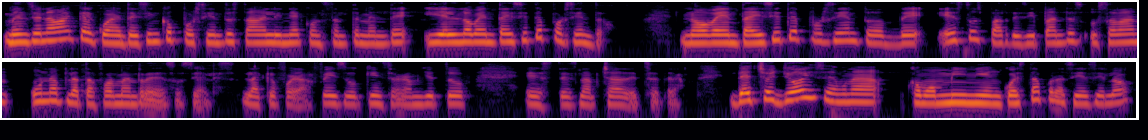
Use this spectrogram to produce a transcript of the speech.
mencionaban que el 45% estaba en línea constantemente y el 97%, 97% de estos participantes usaban una plataforma en redes sociales, la que fuera Facebook, Instagram, YouTube, este, Snapchat, etc. De hecho, yo hice una como mini encuesta, por así decirlo,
